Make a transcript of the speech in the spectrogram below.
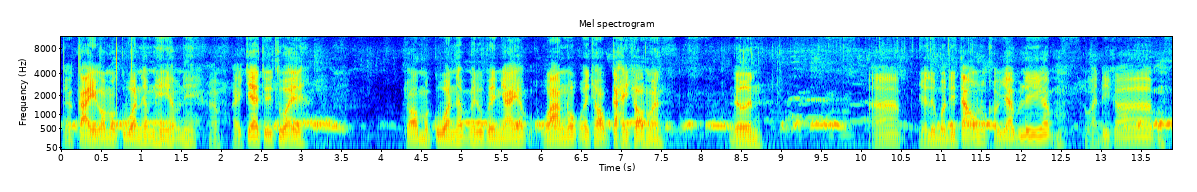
เดี๋ยวไก่ก็มากวนครับนี่ครับนี่ครับไก่แจ้สวยๆชอบมากวนครับไม่รู้เป็นไงครับ วางนกไว้ชอบไก่ชอบมัน เดินครับอย่าลืมกดติดตามนกเขาใหญ่บุรีครับ สวัสดีครับ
